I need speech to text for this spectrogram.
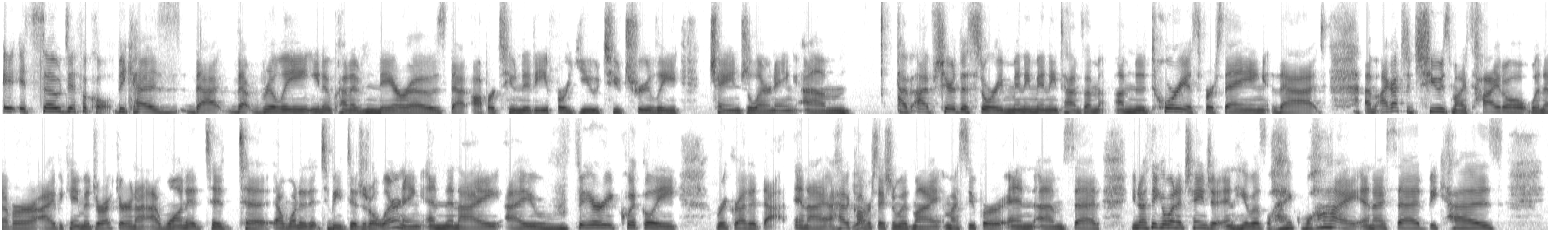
it's so difficult because that that really you know kind of narrows that opportunity for you to truly change learning. Um, I've, I've shared this story many, many times. I'm, I'm notorious for saying that um, I got to choose my title whenever I became a director, and I, I, wanted to, to I wanted it to be digital learning, and then I I very quickly regretted that, and I, I had a yeah. conversation with my my super and um, said, you know, I think I want to change it, and he was like, why? And I said because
